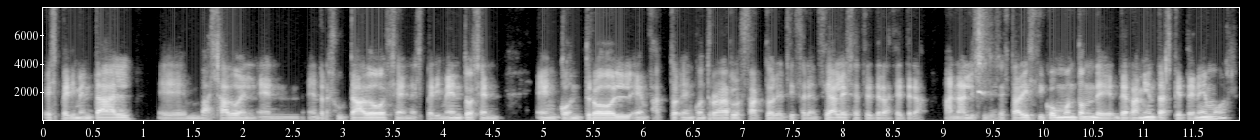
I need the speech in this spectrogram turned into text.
experimental eh, basado en, resultados, en experimentos, en, control, en, controlar los factores diferenciales, etcétera, etcétera. Análisis estadístico, un montón de, herramientas que tenemos,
